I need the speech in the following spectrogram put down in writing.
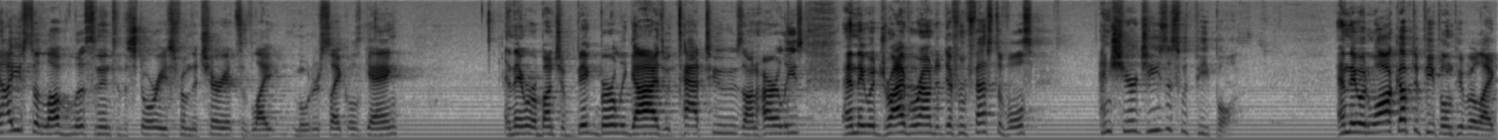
I, I used to love listening to the stories from the Chariots of Light motorcycles gang. And they were a bunch of big, burly guys with tattoos on Harleys. And they would drive around to different festivals and share Jesus with people. And they would walk up to people, and people were like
